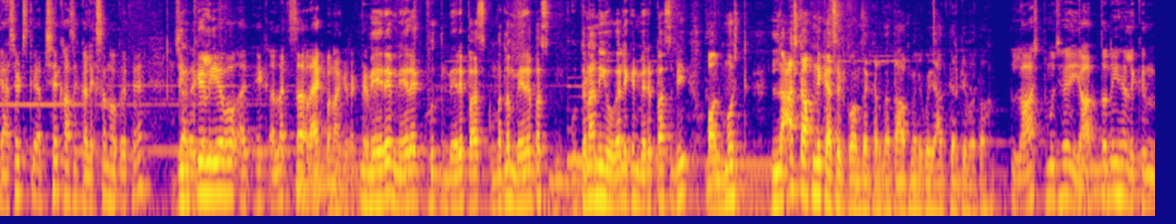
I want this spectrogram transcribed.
कैसेट्स के अच्छे खासे कलेक्शन होते थे जिनके लिए वो एक अलग सा रैक बना के रखते मेरे थे। मेरे मेरे खुद मेरे पास मतलब मेरे पास उतना नहीं होगा लेकिन मेरे पास भी ऑलमोस्ट लास्ट आपने कैसेट कौन सा करता था? आप मेरे को याद करके बताओ। लास्ट मुझे याद तो नहीं है लेकिन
